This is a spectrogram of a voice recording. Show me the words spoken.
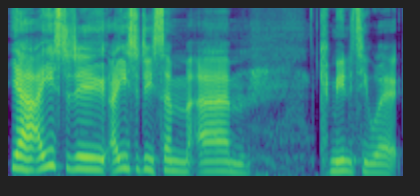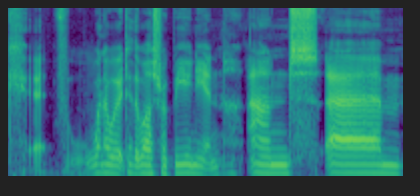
Yeah, I used to do. I used to do some um, community work uh, when I worked at the Welsh Rugby Union, and um,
